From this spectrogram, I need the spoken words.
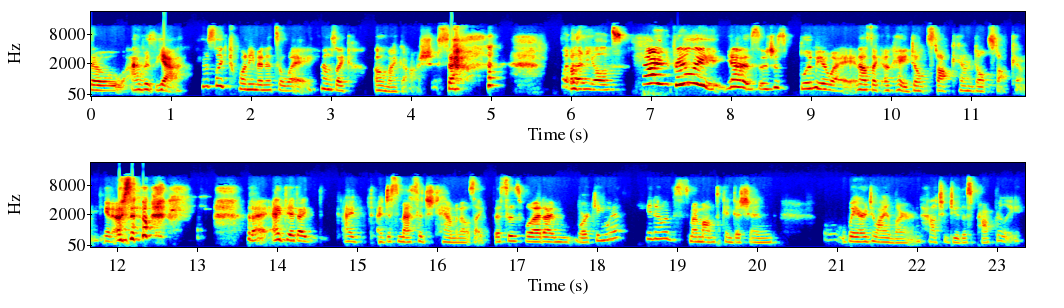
So I was, yeah, it was like 20 minutes away. I was like, oh my gosh. So What are the odds? I really, yes, it just blew me away. And I was like, okay, don't stalk him, don't stalk him, you know. So, but I, I did, I, I, I just messaged him and I was like, this is what I'm working with, you know, this is my mom's condition. Where do I learn how to do this properly?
